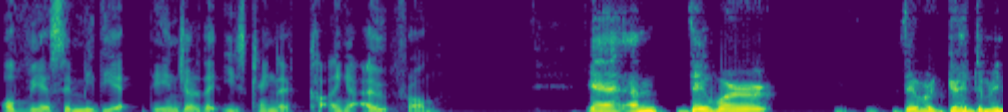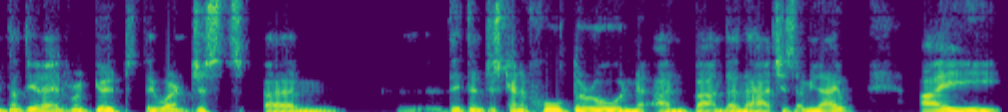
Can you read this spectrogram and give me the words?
obvious immediate danger that he's kind of cutting it out from. Yeah, and um, they were they were good. I mean, Dundee United were good. They weren't just um, they didn't just kind of hold their own and batten down the hatches. I mean, I I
